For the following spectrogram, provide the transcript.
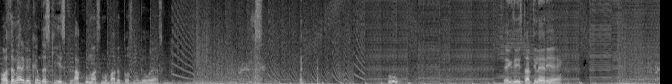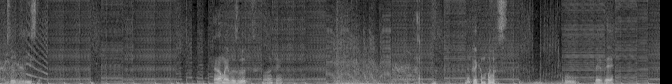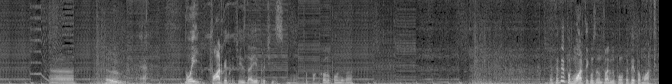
O să merg în câmp deschis acum, să mă vadă tot, să mă găurească. uh. Ce există artilerie? Ce există? Ah, mai văzut? Ok. Nu cred că m-a văzut. Uh, PV. Uh, uh, yeah. Nu e foarte precis, dar e precis. Iată pe acolo, pe undeva. E un FV pe moarte, cum să nu trag după un FV pe moarte?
